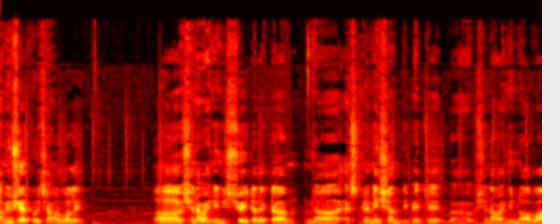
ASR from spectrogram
আমিও শেয়ার করেছি আমার বলে সেনাবাহিনী নিশ্চয়ই এটার একটা এক্সপ্লেনেশন দিবে যে সেনাবাহিনী ন বা,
